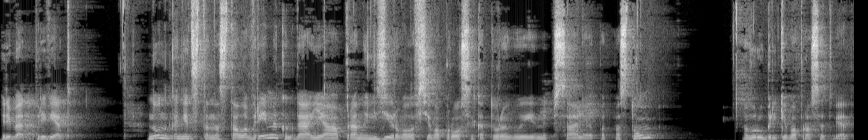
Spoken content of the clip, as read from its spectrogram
Ребят, привет! Ну, наконец-то настало время, когда я проанализировала все вопросы, которые вы написали под постом в рубрике «Вопрос-ответ».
